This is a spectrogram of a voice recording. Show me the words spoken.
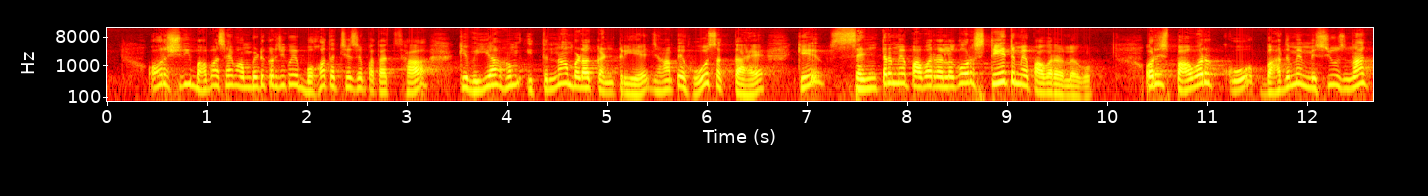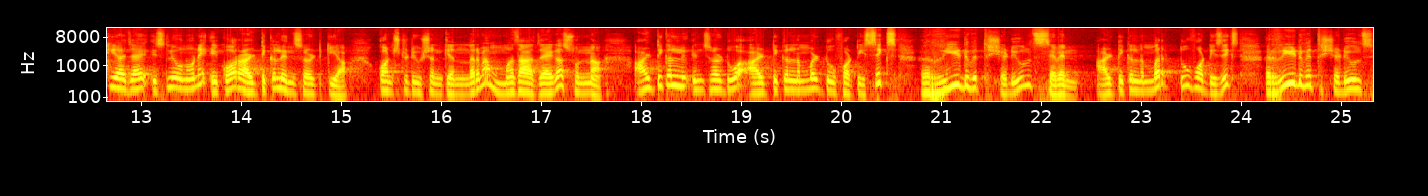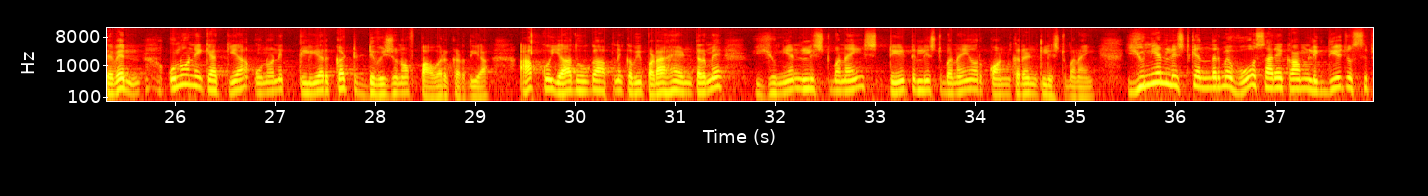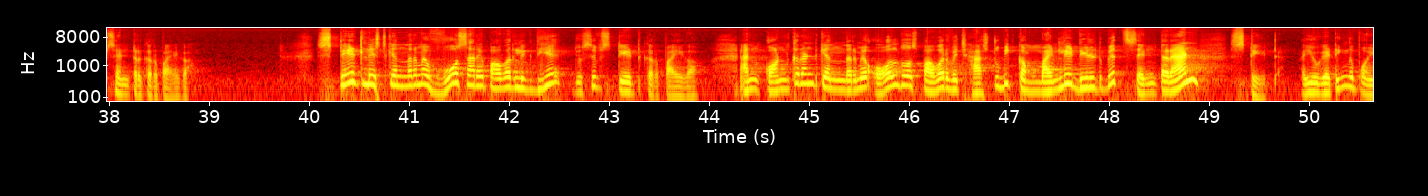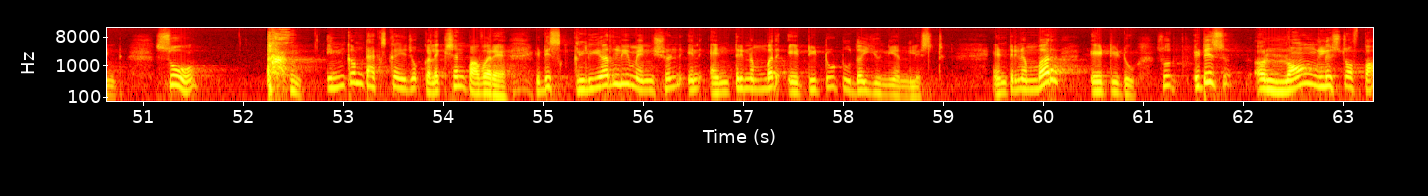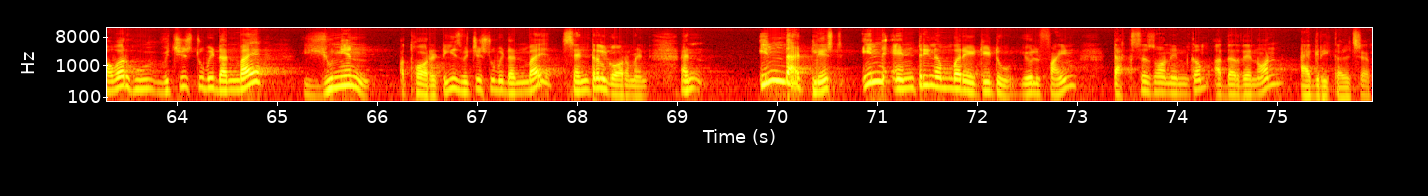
और श्री बाबा साहेब आम्बेडकर जी को ये बहुत अच्छे से पता था कि भैया, हम इतना बड़ा कंट्री है जहाँ पे हो सकता है कि सेंटर में पावर अलग हो और स्टेट में पावर अलग हो। और इस पावर को बाद में मिसयूज ना किया जाए, इसलिए उन्होंने एक और आर्टिकल इंसर्ट किया। कॉन्स्टिट्यूशन के अंदर में मज़ा आ जाएगा सुनना। आर्टिकल इंसर्ट हुआ article number 246 read with schedule seven article number 246 read with schedule seven उन्होंने क्या किया? उन्होंने clear cut division of power कर दिया। आपको याद होगा, आपने कभी पढ़ा है इंटर में? यूनियन लिस्ट बनाई स्टेट लिस्ट बनाई और कॉन्करेंट लिस्ट बनाई। यूनियन लिस्ट के अंदर में वो सारे काम लिख दिए जो सिर्फ़ सेंटर कर पाएगा। स्टेट लिस्ट के अंदर में वो सारे पावर लिख दिए जो सिर्फ़ स्टेट कर पाएगा। एंड कॉन्करेंट के अंदर में all those power which has to be combinedly dealt with centre and state I you getting the point so income tax का ये जो कलेक्शन पावर है it is clearly mention in entry number 82 to to the union list entry number 82 so, it is a long list of power who, which is to be done by union authorities, which is to be done by central government. And in that list, in entry number 82, you will find taxes on income other than on agriculture.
